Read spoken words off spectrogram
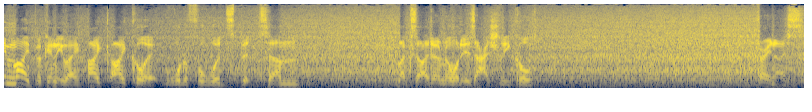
In my book anyway. I, I call it Waterfall Woods, but um, like I said, I don't know what it's actually called. Very nice.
